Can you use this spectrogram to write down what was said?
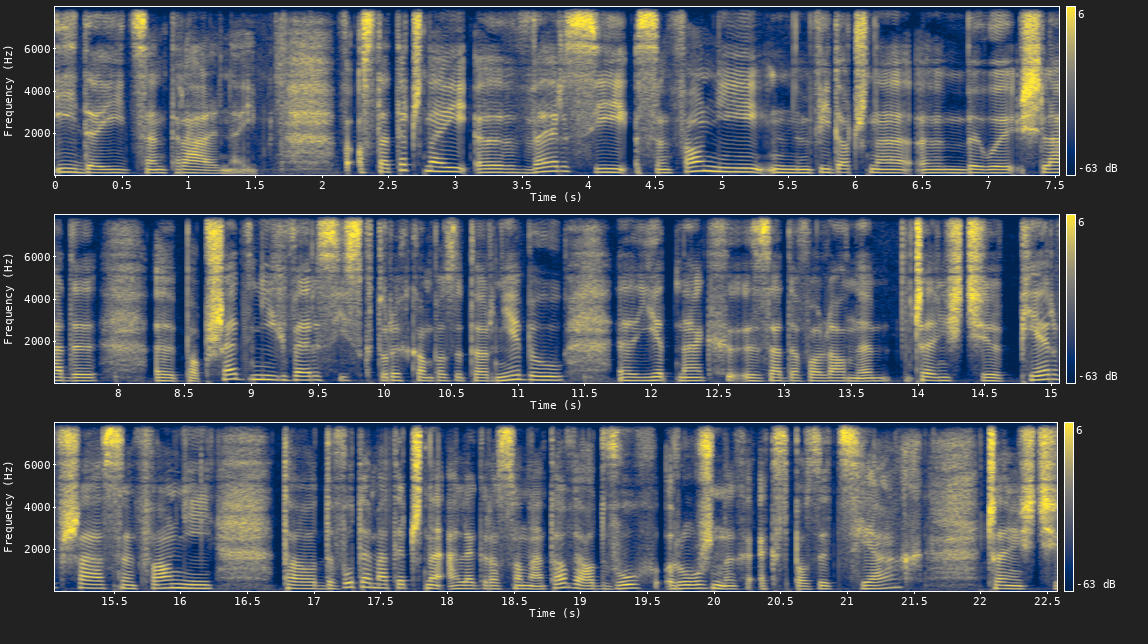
idei centralnej. W ostatecznej y, wersji symfonii y, widoczne były ślady poprzednich wersji, z których kompozytor nie był jednak zadowolony. Część pierwsza symfonia symfonii to dwutematyczne allegro sonatowe o dwóch różnych ekspozycjach. Część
